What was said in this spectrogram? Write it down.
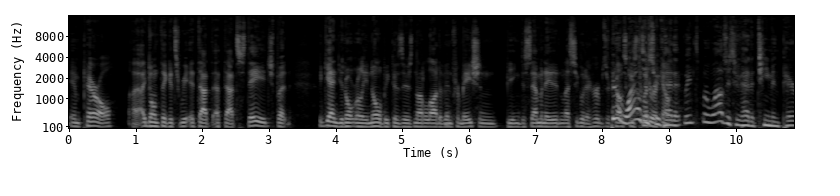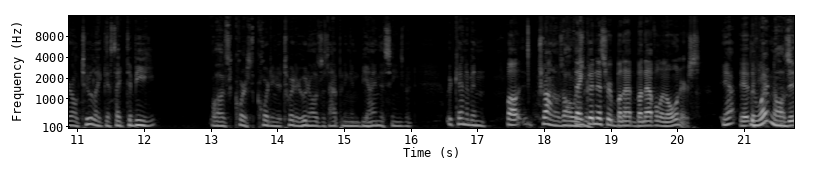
in peril, I I don't think it's re- at that at that stage. But again, you don't really know because there's not a lot of information being disseminated unless you go to Herb It's been a Zurkowski's while since Twitter we've account. had it. It's been a while since we've had a team in peril too, like this. Like to be, well, of course, according to Twitter, who knows what's happening in behind the scenes, but we've kind of been. Well, Toronto's always. thank been- goodness for benevolent owners. Yeah, It-. They,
